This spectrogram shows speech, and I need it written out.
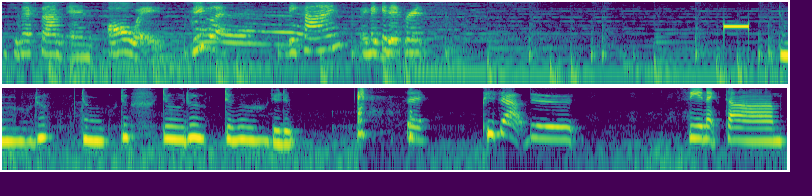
Until next time, and always be blessed. be kind, Make make, a difference. Do do do do do do do do do. Say, peace out, dude. See you next time.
